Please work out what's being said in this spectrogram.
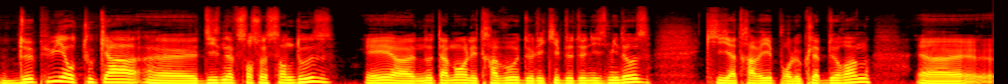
depuis en tout cas 1972, et notamment les travaux de l'équipe de Denise Meadows, qui a travaillé pour le Club de Rome. Euh,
